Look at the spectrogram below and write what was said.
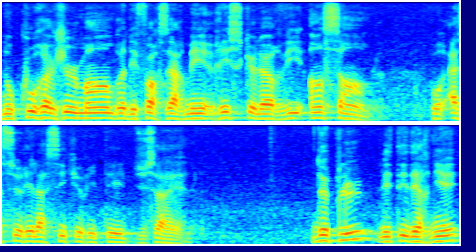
Nos courageux membres des forces armées risquent leur vie ensemble pour assurer la sécurité du Sahel. De plus, l'été dernier,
